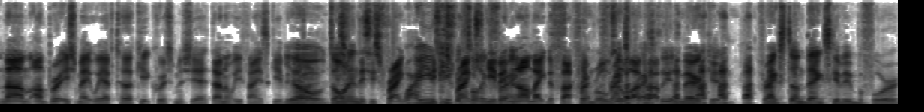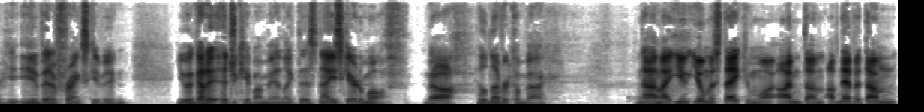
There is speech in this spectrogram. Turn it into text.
No, I'm, I'm British, mate. We have turkey at Christmas. Yeah, don't know what your Thanksgiving. Yo, no. don't. This, in- this is Frank. Why are you this keep is Frank's insulting giving, Frank? and I'll make the fucking Fra- rules. Frank's all right, bruv? practically an American. Frank's done Thanksgiving before. He, he invented Thanksgiving. You ain't got to educate my man like this. Now you scared him off. Ugh. He'll never come back. No, mate, you, you're mistaken. Right, I'm done. I've never done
